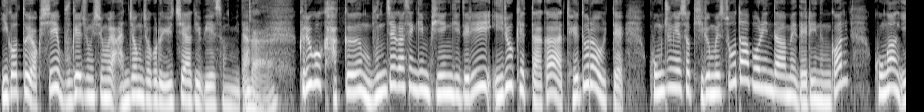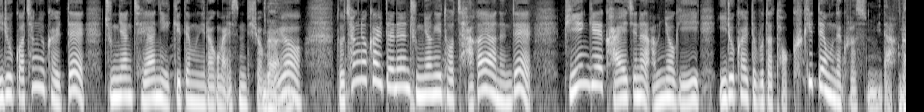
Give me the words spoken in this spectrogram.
이것도 역시 무게 중심을 안정적으로 유지하기 위해서입니다. 네. 그리고 가끔 문제가 생긴 비행기들이 이륙했다가 되돌아올 때 공중에서 기름을 쏟아버린 다음에 내리는 건 공항 이륙과 착륙할 때 중량 제한이 있기 때문이라고 말씀드렸고요. 네. 또 착륙할 때는 중량이 더 작아야 하는데 비행기에 가해지는 압력이 이륙할 때보다 더 크기 때문에 그렇습니다. 네.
